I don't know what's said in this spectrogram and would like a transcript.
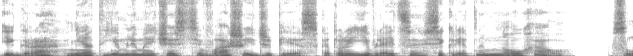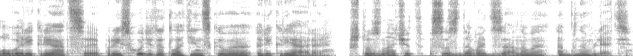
Игра – неотъемлемая часть вашей GPS, которая является секретным ноу-хау. Слово «рекреация» происходит от латинского «рекреаре», что значит «создавать заново, обновлять».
